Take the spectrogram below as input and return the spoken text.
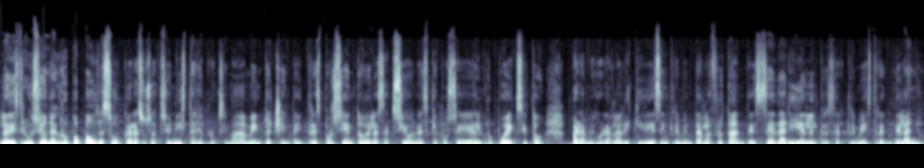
La distribución del grupo Pau de Azúcar a sus accionistas de aproximadamente 83% de las acciones que posee el grupo Éxito para mejorar la liquidez e incrementar la flotante se daría en el tercer trimestre del año.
